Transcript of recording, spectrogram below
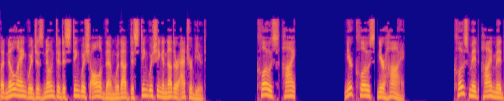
but no language is known to distinguish all of them without distinguishing another attribute. Close high, near close near high, close mid high mid,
